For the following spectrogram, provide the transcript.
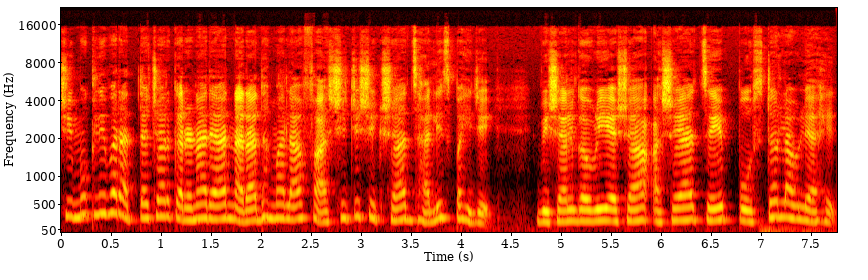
चिमुकलीवर अत्याचार करणाऱ्या नराधमाला फाशीची शिक्षा झालीच पाहिजे. विशाल गवळी अशा आशयाचे पोस्टर लावले आहेत.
